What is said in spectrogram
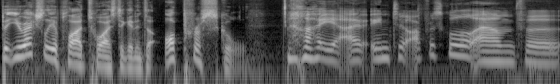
but you actually applied twice to get into opera school. yeah, I into opera school um, for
